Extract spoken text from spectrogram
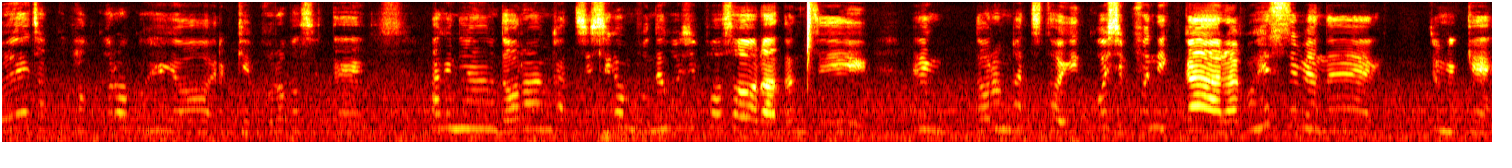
왜 자꾸 바꾸라고 해요? 이렇게 물어봤을 때 아 그냥 너랑 같이 시간 보내고 싶어서 라든지 그냥 너랑 같이 더 있고 싶으니까 라고 했으면은 좀 이렇게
